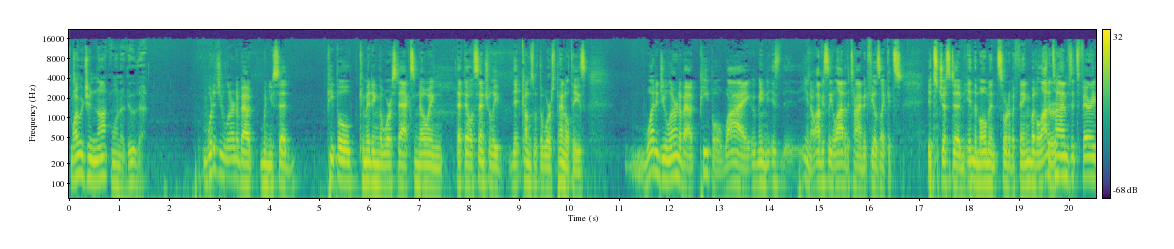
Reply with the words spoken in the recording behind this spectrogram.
Why would you not want to do that? What did you learn about when you said people committing the worst acts knowing that they'll essentially it comes with the worst penalties? What did you learn about people? Why? I mean, is you know, obviously a lot of the time it feels like it's it's just an in the moment sort of a thing, but a lot of times it's very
